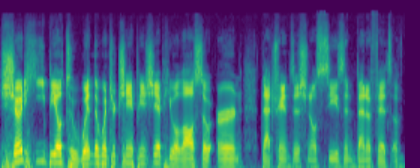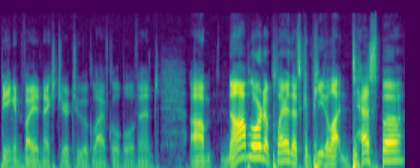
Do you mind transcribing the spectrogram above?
Should he be able to win the winter championship, he will also earn that transitional season benefits of being invited next year to a live global event. Um, Noblord, a player that's competed a lot in Tespa.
